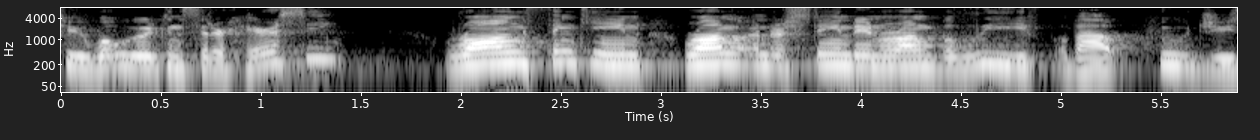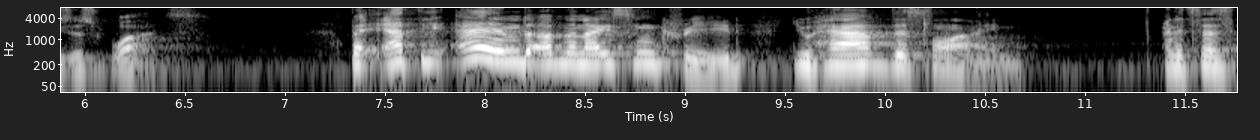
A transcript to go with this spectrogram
to what we would consider heresy, wrong thinking, wrong understanding, wrong belief about who Jesus was. But at the end of the Nicene Creed, you have this line, and it says,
